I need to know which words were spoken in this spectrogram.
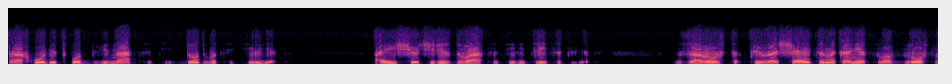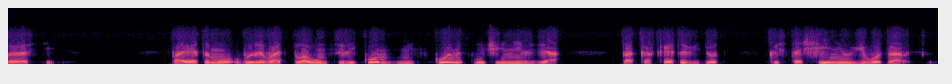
проходит от 12 до 20 лет, а еще через 20 или 30 лет заросток превращается, наконец, во взрослое растение. Поэтому вырывать плаун целиком ни в коем случае нельзя, так как это ведет к истощению его зарослей.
